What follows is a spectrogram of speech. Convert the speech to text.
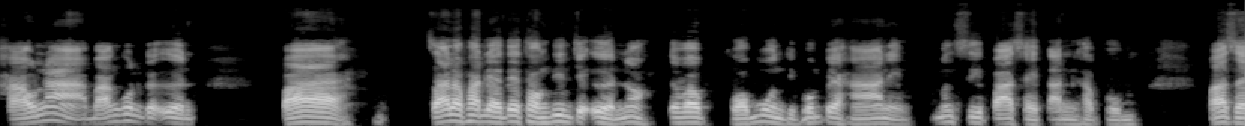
ขาวหน้า บางคนก็เอื่นปลาสารพัดแล้วแต่ท้องถิ่นจะเอื่นเนาะแต่ว่าข้อมูลที่ผมไปหาเนี่ยมันซื้อปลาใส่ตันครับ ผม ปลาใส่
